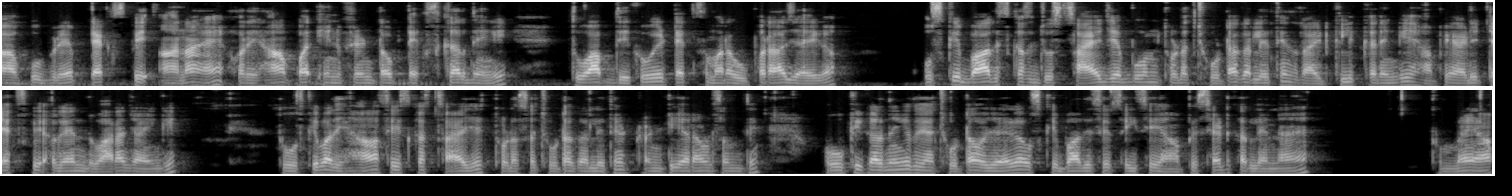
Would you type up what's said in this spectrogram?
आपको ब्रेप टैक्स पे आना है और यहाँ पर इन फ्रंट ऑफ़ टैक्स कर देंगे। तो आप देखोगे टैक्स हमारा ऊपर आ जाएगा। उसके बाद इसका जो साइज़ है वो हम थोड़ा छोटा कर लेते हैं राइट क्लिक करेंगे, यहाँ पे एडिट टेक्स्ट पे अगेन दोबारा जाएँगे। तो उसके बाद यहाँ से इसका साइज़ है, थोड़ा सा छोटा कर लेते हैं ट्वेंटी अराउंड समथिंग ओके कर देंगे तो यहाँ छोटा हो जाएगा, उसके बाद इसे सही से यहाँ पे सेट कर लेना है। तो मैं यहाँ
